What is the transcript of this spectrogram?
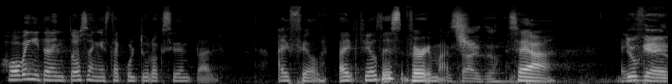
Joven y talentosa en esta cultura occidental. I feel, I feel this very much. Exacto. O sea, You get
